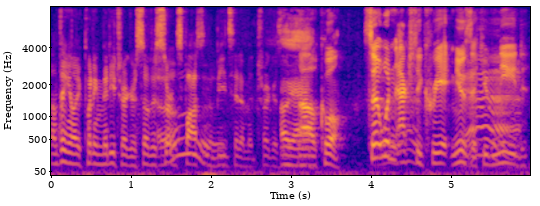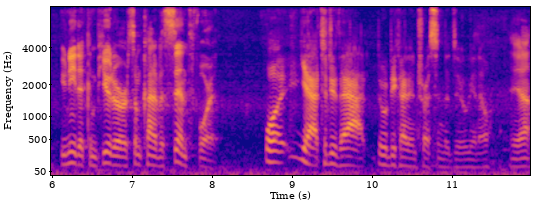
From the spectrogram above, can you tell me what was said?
I'm thinking like putting MIDI triggers so there's certain spots where the beats hit them it triggers. Oh yeah. Oh, cool. So it wouldn't actually create music. You Yeah. need you need a computer or some kind of a synth for it. Well, yeah, to do that it would be kind of interesting to do. You know. Yeah.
